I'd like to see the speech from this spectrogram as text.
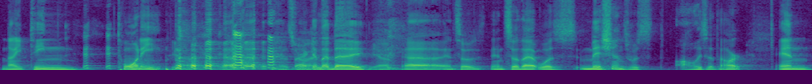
1920 Yeah, yeah, that's back right. in the day. Yeah. Uh, and so and so that was missions was always at the heart. And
